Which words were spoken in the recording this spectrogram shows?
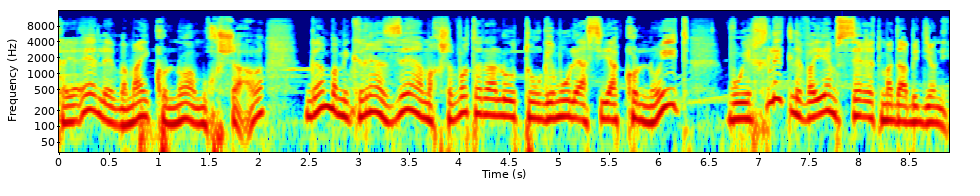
כיאה לבמאי קולנוע מוכשר, גם במקרה הזה המחשבות הללו תורגמו לעשייה קולנועית, והוא החליט לביים סרט מדע בדיוני.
